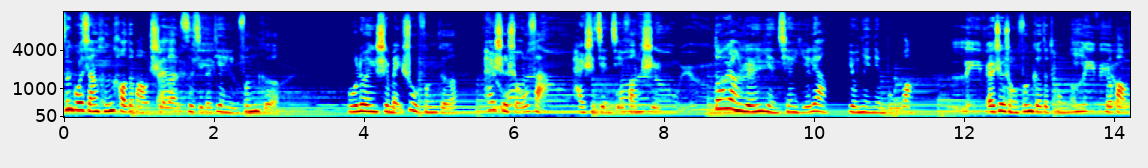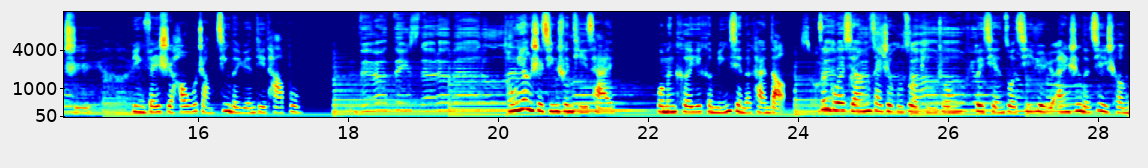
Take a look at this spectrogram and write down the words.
曾国祥很好的保持了自己的电影风格，无论是美术风格、拍摄手法，还是剪辑方式，都让人眼前一亮又念念不忘。而这种风格的统一和保持。并非是毫无长进的原地踏步。同样是青春题材，我们可以很明显的看到，曾国祥在这部作品中对前作《七月与安生》的继承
